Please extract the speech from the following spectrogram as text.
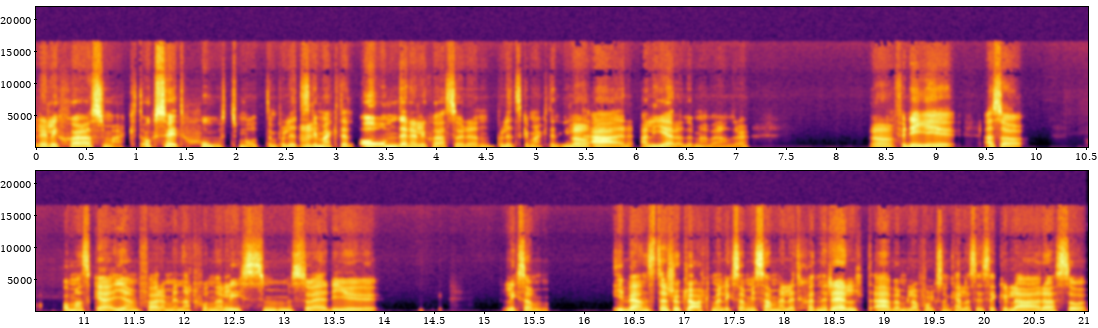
religiös makt också är ett hot mot den politiska Mm. makten om den religiösa och den politiska makten inte Ja. är allierade med varandra. Ja. För det är ju, alltså, om man ska jämföra med nationalism så är det ju liksom i vänstern såklart, men liksom i samhället generellt, även bland folk som kallar sig sekulära, så,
